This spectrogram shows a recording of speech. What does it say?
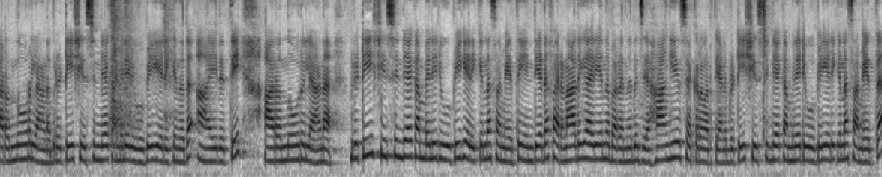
അറുന്നൂറിലാണ്. ബ്രിട്ടീഷ് ഈസ്റ്റ് ഇന്ത്യ കമ്പനി രൂപീകരിക്കുന്നത് ആയിരത്തി അറുന്നൂറിലാണ്. ബ്രിട്ടീഷ് ഈസ്റ്റ് ഇന്ത്യ കമ്പനി രൂപീകരിക്കുന്ന സമയത്ത് ഇന്ത്യയുടെ ഭരണാധികാരി എന്ന് പറയുന്നത് ജഹാംഗീർ ചക്രവർത്തിയാണ്. ബ്രിട്ടീഷ് ഈസ്റ്റ് ഇന്ത്യ കമ്പനി രൂപീകരിക്കുന്ന സമയത്ത്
